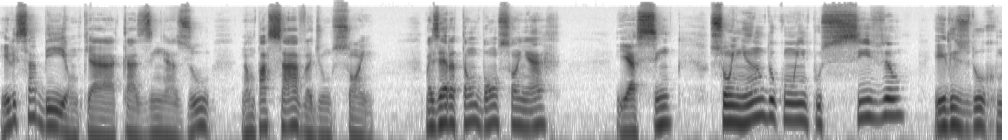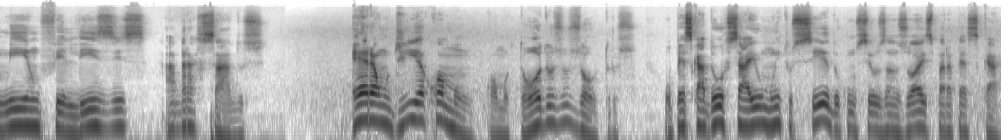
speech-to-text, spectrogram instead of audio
Eles sabiam que a casinha azul não passava de um sonho, mas era tão bom sonhar. E assim, sonhando com o impossível, eles dormiam felizes, abraçados. Era um dia comum, como todos os outros. O pescador saiu muito cedo com seus anzóis para pescar.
